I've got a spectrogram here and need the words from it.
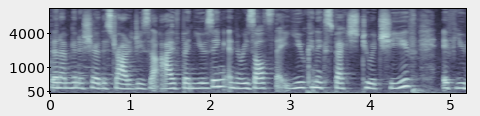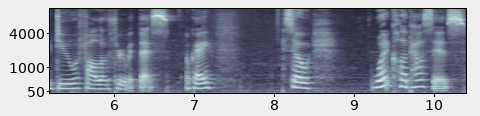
then I'm going to share the strategies that I've been using and the results that you can expect to achieve if you do follow through with this. Okay, so what Clubhouse is,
